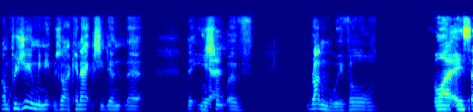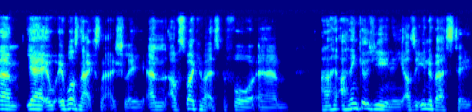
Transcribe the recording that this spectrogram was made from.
I'm presuming it was like an accident that that you Yeah. sort of run with, or Well, it's um yeah, it, it was an accident actually, and I've spoken about this before. Um, I, I think it was uni. I was at university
